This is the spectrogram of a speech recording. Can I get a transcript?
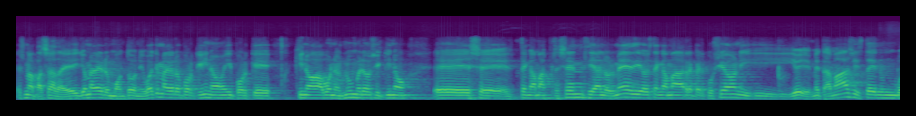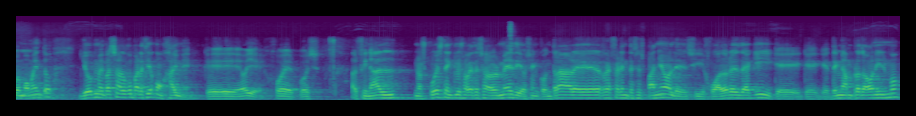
es una pasada. ¿eh? Yo me alegro un montón. Igual que me alegro por Kino y porque Kino haga buenos números y Kino eh, tenga más presencia en los medios, tenga más repercusión y, oye, meta más y esté en un buen momento. Yo me pasa algo parecido con Jaime, que oye, joder, pues al final nos cuesta incluso a veces a los medios encontrar eh, referentes españoles y jugadores de aquí que, tengan protagonismo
